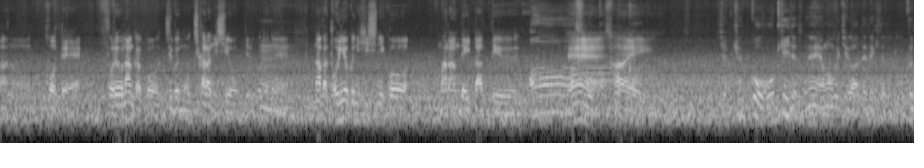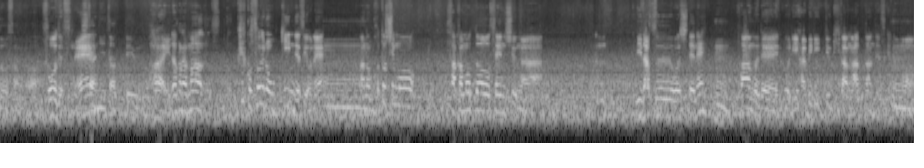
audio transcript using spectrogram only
あの肯定それをなんかこう自分の力にしようっていうことで、うん、なんか貪欲に必死にこう学んでいたっていうねはい。じゃあ結構大きいですね山口が出てきた時に工藤さんが。そうですね。下にいたっていうのは、はい、だからまあ結構そういうの大きいんですよね。あの今年も坂本選手が離脱をしてね、うん、ファームでリハビリっていう期間があったんですけども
